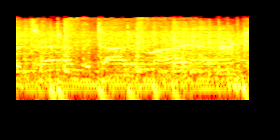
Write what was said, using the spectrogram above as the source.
to tear, they died in my head.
